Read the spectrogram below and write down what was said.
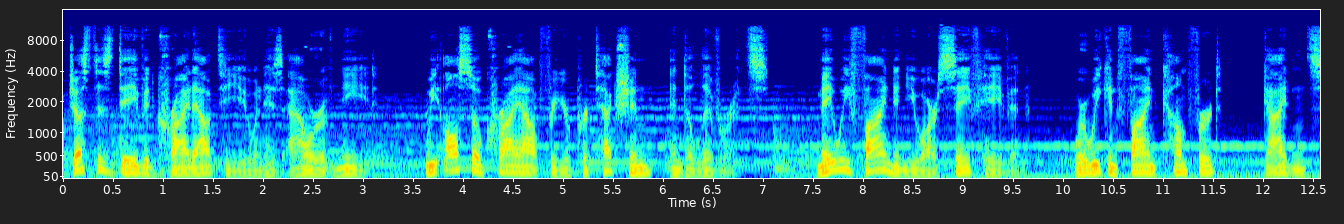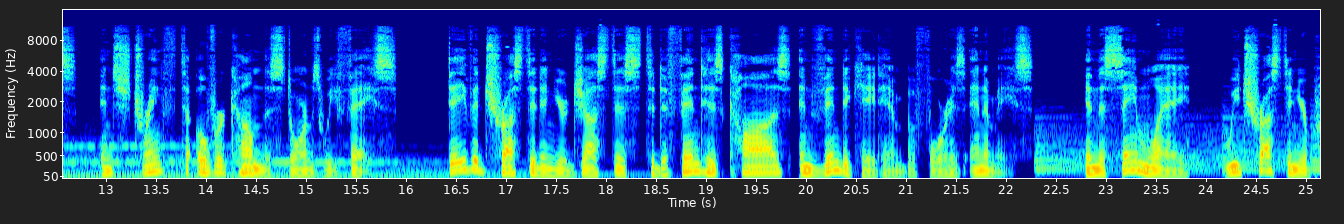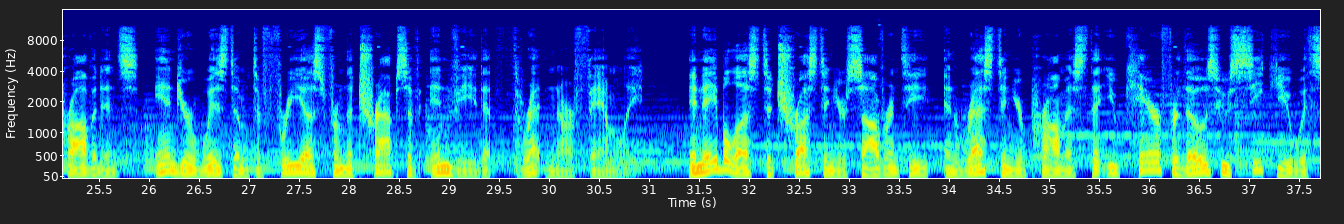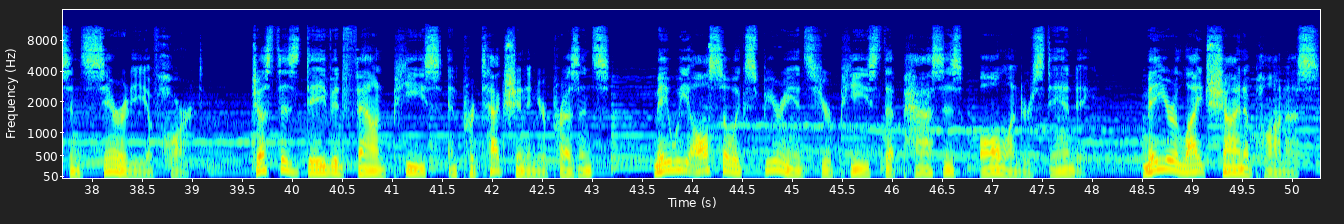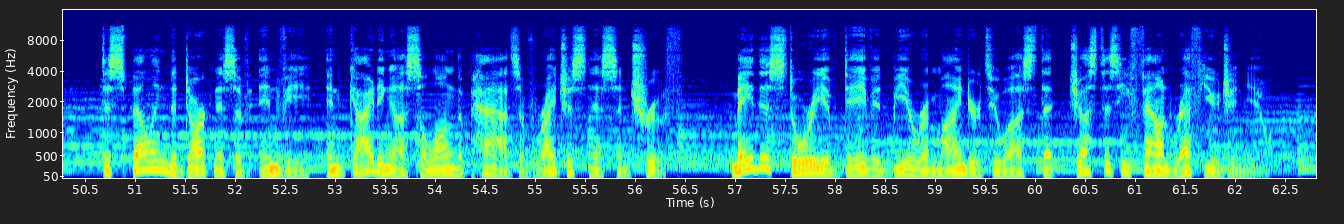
Just as David cried out to you in his hour of need, we also cry out for your protection and deliverance. May we find in you our safe haven, where we can find comfort, guidance, and strength to overcome the storms we face. David trusted in your justice to defend his cause and vindicate him before his enemies. In the same way, we trust in your providence and your wisdom to free us from the traps of envy that threaten our family. Enable us to trust in your sovereignty and rest in your promise that you care for those who seek you with sincerity of heart. Just as David found peace and protection in your presence, may we also experience your peace that passes all understanding. May your light shine upon us, dispelling the darkness of envy and guiding us along the paths of righteousness and truth. May this story of David be a reminder to us that just as he found refuge in you,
